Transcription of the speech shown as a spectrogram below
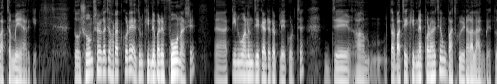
বাচ্চা মেয়ে আর কি। তো সোমসার কাছে হঠাৎ করে একজন কিডন্যাপারের ফোন আসে। টিনু আনন্দ যে ক্যারেক্টারটা প্লে করছে, যে তার বাচ্চাকে কিডন্যাপ করা হয়েছে এবং পাঁচ কোটি টাকা লাগবে। তো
